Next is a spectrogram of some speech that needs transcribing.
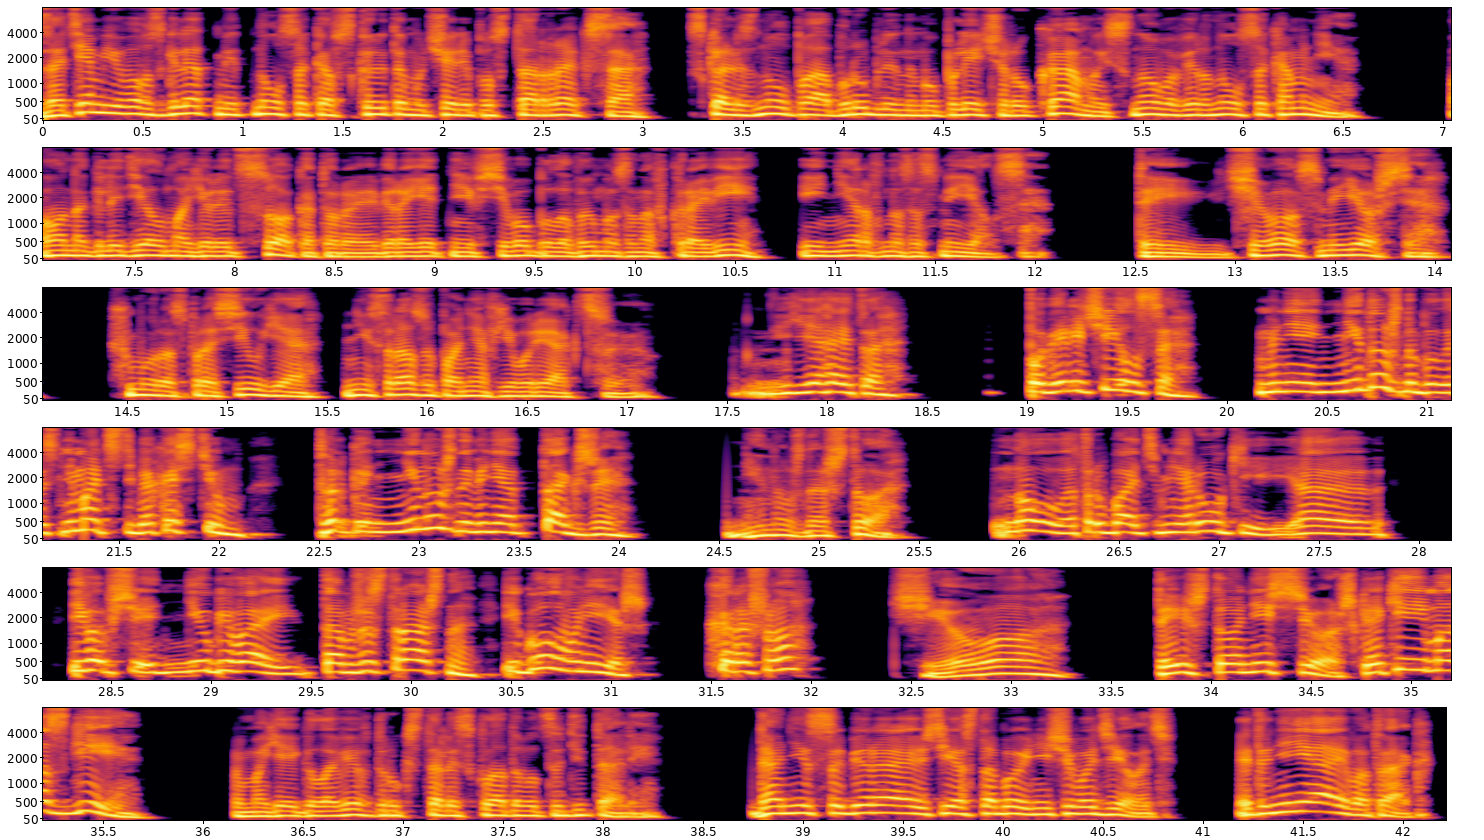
Затем его взгляд метнулся ко вскрытому черепу Старрекса, скользнул по обрубленному плеч рукам и снова вернулся ко мне. Он оглядел мое лицо, которое, вероятнее всего, было вымазано в крови, и нервно засмеялся. «Ты чего смеешься?» — хмуро спросил я, не сразу поняв его реакцию. «Я это... погорячился. Мне не нужно было снимать с тебя костюм. Только не нужно меня так же». «Не нужно что?» «Ну, отрубать мне руки, а... И вообще, не убивай, там же страшно, и голову не ешь. Хорошо?» «Чего? Ты что несешь? Какие мозги?» В моей голове вдруг стали складываться детали. «Да не собираюсь я с тобой ничего делать. Это не я его так.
